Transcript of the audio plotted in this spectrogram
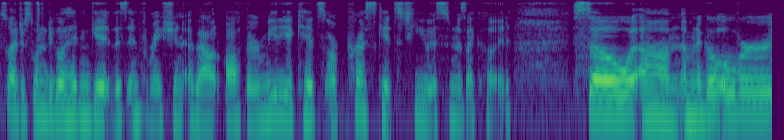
so I just wanted to go ahead and get this information about author media kits or press kits to you as soon as I could. So um, I'm going to go over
